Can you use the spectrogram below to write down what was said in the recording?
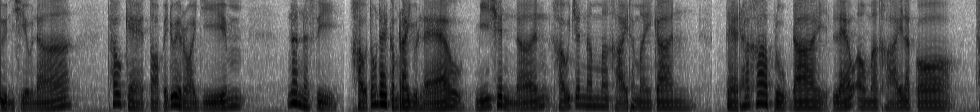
อื่นเชียวนะ เท่าแก่ตอบไปด้วยรอยยิ้ม นั่นน่ะสิ เขาต้องได้กำไรอยู่แล้ว มิเช่นนั้น เขาจะนำมาขายทำไมกัน แต่ถ้าข้าปลูกได้แล้วเอามาขายละก็ท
